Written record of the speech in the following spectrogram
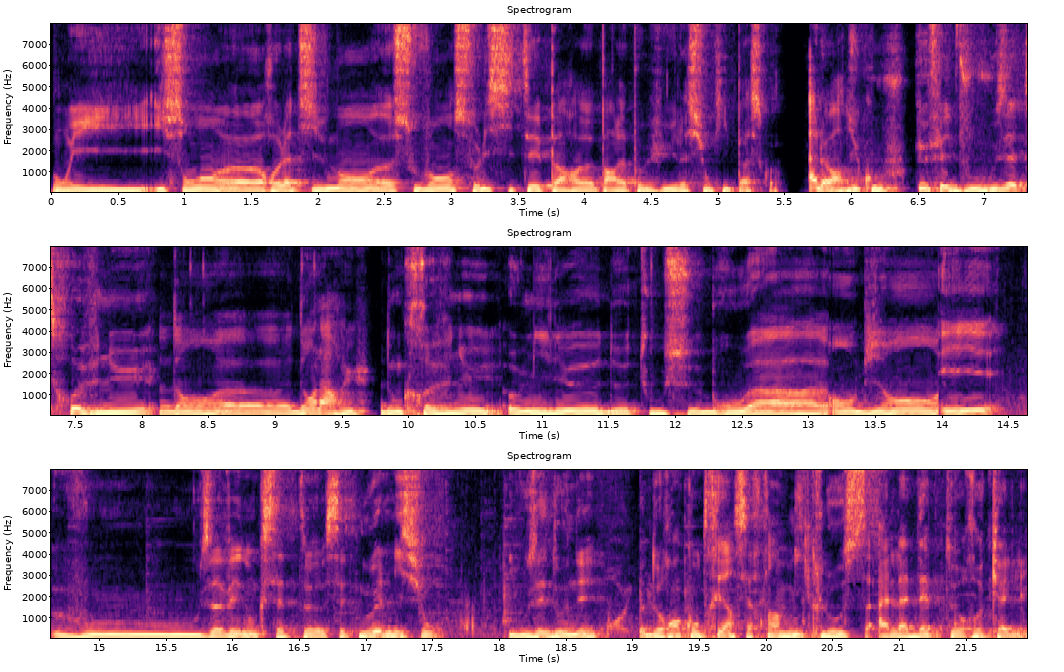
Bon, ils, ils sont euh, relativement euh, souvent sollicités par, par la population qui passe, quoi. Alors, du coup, que faites-vous? Vous êtes revenu dans, dans la rue, donc revenu au milieu de tout ce brouhaha ambiant, et vous avez donc cette, cette nouvelle mission qui vous est donnée de rencontrer un certain Miklos à l'adepte recalé.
